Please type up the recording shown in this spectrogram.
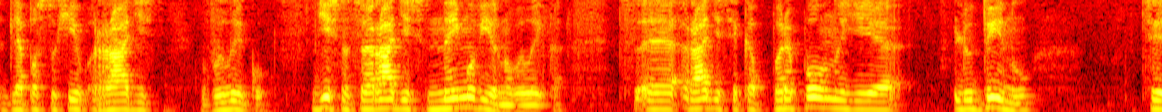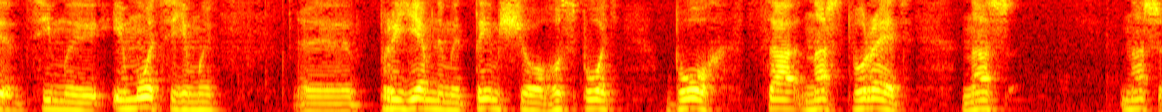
для пастухів радість велику. Дійсно, це радість неймовірно велика. Це радість, яка переповнює людину цими емоціями е, приємними тим, що Господь, Бог, ця, наш Творець, наш, наш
